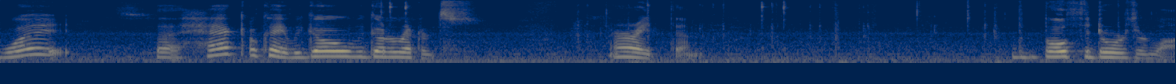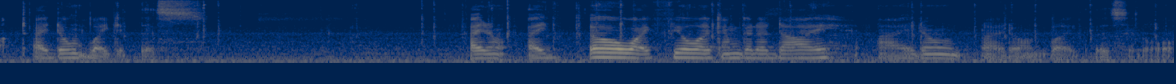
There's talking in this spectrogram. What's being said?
What? The heck? Okay. We go. We go to records. All right then. The- both the doors are locked. I don't like it. This. I don't, I, oh, I feel like I'm gonna die. I don't, I don't like this at all.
